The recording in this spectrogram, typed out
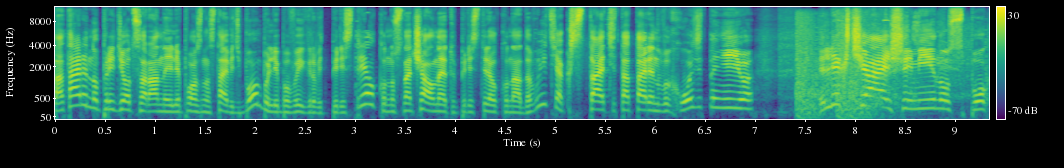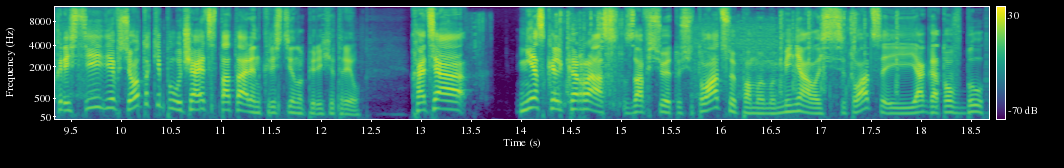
Татарину придется рано или поздно ставить бомбу, либо выигрывать перестрелку. Но сначала на эту перестрелку надо выйти. А, кстати, Татарин выходит на нее. Легчайший минус по Кристине. Все-таки, получается, Татарин Кристину перехитрил. Хотя несколько раз за всю эту ситуацию, по-моему, менялась ситуация. И я готов был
